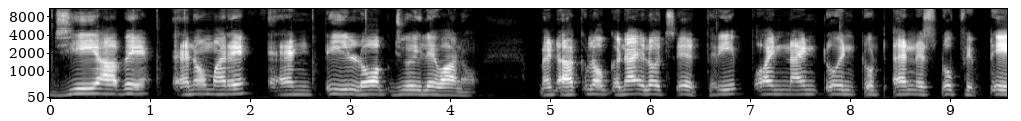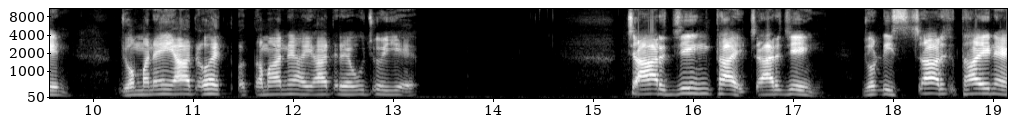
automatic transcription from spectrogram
જે આવે એનો મારે એન્ટી લોગ જોઈ લેવાનો. મેં દાખલો ગણાયેલો છે three point nine two into ten S to fifteen જો મને યાદ હોય તો તમારે યાદ રહેવું જોઈએ. ચાર્જિંગ થાય, ચાર્જિંગ. જો ડિસ્ચાર્જ થાય ને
